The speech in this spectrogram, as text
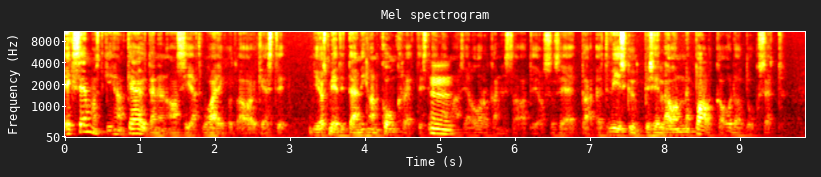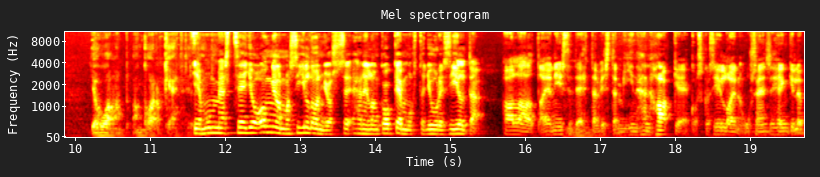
eikö semmoistakin ihan käytännön asiat vaikuta oikeasti jos mietitään ihan konkreettisesti mm. siellä organisaatiossa se, että, että 50 on ne palkkaodotukset jo huomattavan korkeat. Ja mun mielestä se ei ole ongelma silloin, jos se, hänellä on kokemusta juuri siltä alalta ja niistä tehtävistä, mihin hän hakee, koska silloin usein se henkilö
